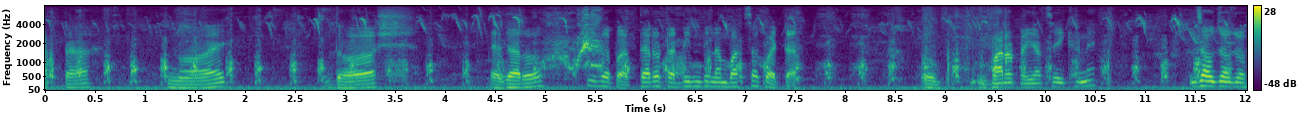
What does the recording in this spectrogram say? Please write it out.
আটটা, নয়, দশ, এগারো, কী ব্যাপার? তেরোটা, ডিম দিলাম, বাচ্চা কয়টা? ও, বারোটাই আছে এখানে। যাও যাও যাও,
